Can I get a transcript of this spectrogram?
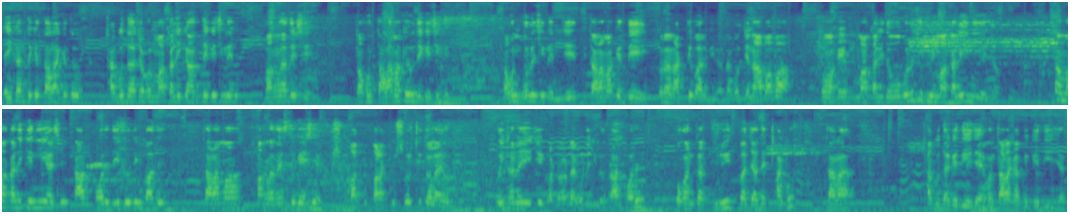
সেইখান থেকে তারাকে তো ঠাকুরদা যখন মা কালীকে আনতে গেছিলেন বাংলাদেশে, তখন তালামাকেও দেখেছিলেন। তখন বলেছিলেন যে, তুই তালামাকে দে, তোরা রাখতে পারবি না। তা বলছে, না বাবা তোমাকে মা কালী দেবো বলেছি, তুমি মা কালীই নিয়ে যাও। মা কালীকে নিয়ে আসে। তারপরে দীর্ঘদিন বাদে তারা মা বাংলাদেশ থেকে এসে বারাকপুর ষষ্ঠীতলায় ওঠে। ওইখানে এই যে ঘটনাটা ঘটেছিল। তারপরে ওখানকার পুরোহিত বা যাদের ঠাকুর, তারা ঠাকুরদাকে দিয়ে যায় মানে তারাখাপিকে দিয়ে যান।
